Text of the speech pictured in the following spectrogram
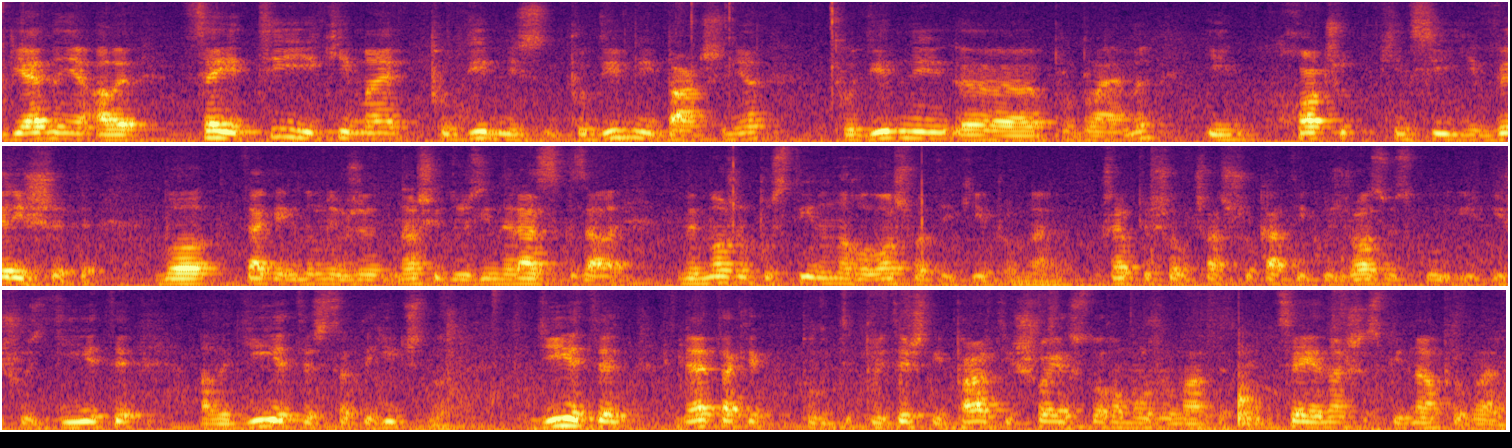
об'єднання, але це є ті, які мають подібні, подібні бачення, подібні е, проблеми і хочуть в кінці їх вирішити. Бо так як думаю, вже наші друзі не раз сказали, ми можемо постійно наголошувати, які проблеми. Вже прийшов час шукати якусь розв'язку і, і щось діяти, але діяти стратегічно. Діяти не так, як політи- політичні партії, що я з того можу мати. Це є наша спільна проблема.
